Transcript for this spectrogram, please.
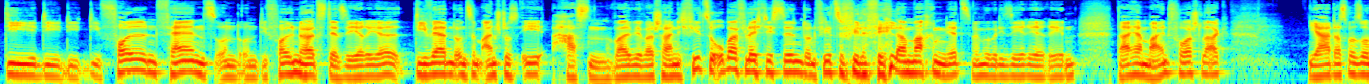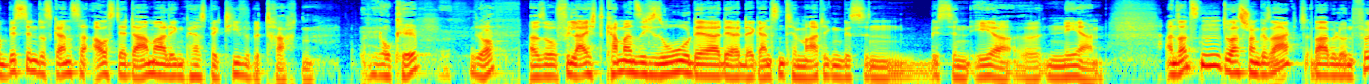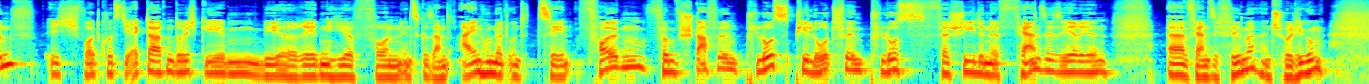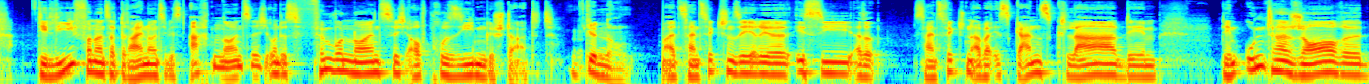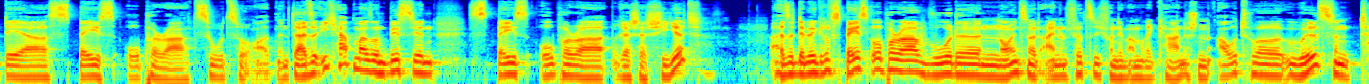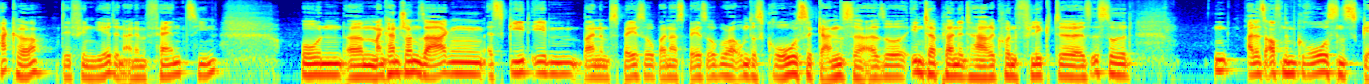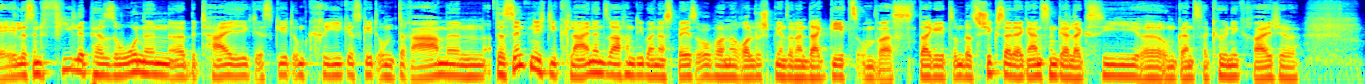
die, die, die, die vollen Fans und, und die vollen Nerds der Serie, die werden uns im Anschluss eh hassen, weil wir wahrscheinlich viel zu oberflächlich sind und viel zu viele Fehler machen jetzt, wenn wir über die Serie reden. Daher mein Vorschlag, ja, dass wir so ein bisschen das Ganze aus der damaligen Perspektive betrachten. Okay, ja. Also vielleicht kann man sich so der, der, der ganzen Thematik ein bisschen, bisschen eher äh, nähern. Ansonsten, du hast schon gesagt, Babylon 5. Ich wollte kurz die Eckdaten durchgeben. Wir reden hier von insgesamt 110 Folgen, fünf Staffeln plus Pilotfilm plus verschiedene Fernsehserien, äh, Fernsehfilme, Entschuldigung. Die lief von 1993 bis 98 und ist 95 auf Pro 7 gestartet. Genau. Als Science-Fiction-Serie ist sie, also Science-Fiction, aber ist ganz klar dem dem Untergenre der Space Opera zuzuordnen. Also ich habe mal so ein bisschen Space Opera recherchiert. Also der Begriff Space Opera wurde 1941 von dem amerikanischen Autor Wilson Tucker definiert in einem Fanzine. Und ähm, man kann schon sagen, es geht eben bei einem Space Opera, einer Space Opera um das große Ganze, also interplanetare Konflikte. Es ist so alles auf einem großen Scale. Es sind viele Personen äh, beteiligt. Es geht um Krieg, es geht um Dramen. Das sind nicht die kleinen Sachen, die bei einer Space Opera eine Rolle spielen, sondern da geht's um was. Da geht's um das Schicksal der ganzen Galaxie, äh, um ganzer Königreiche.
